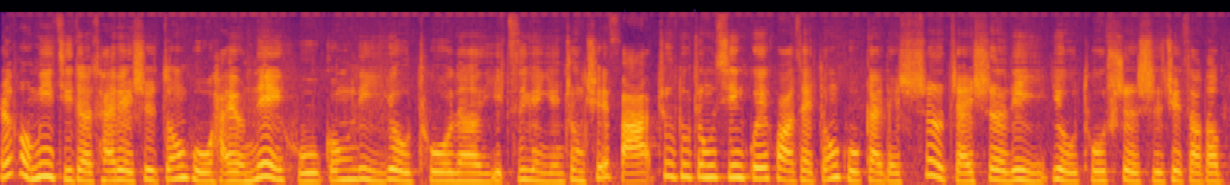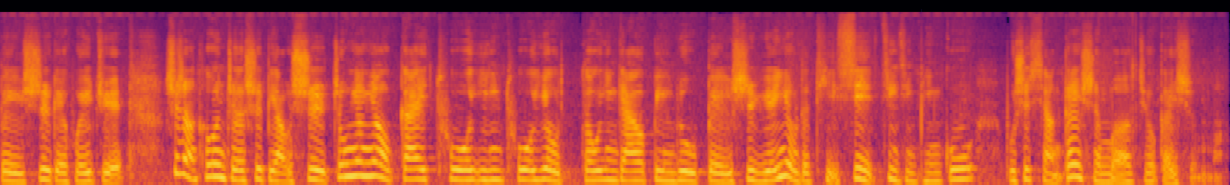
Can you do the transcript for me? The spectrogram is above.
人口密集的台北市东湖还有内湖公立幼托呢，资源严重缺乏。住都中心规划在东湖盖的社宅设立幼托设施，却遭到北市给回绝。市长柯文哲是表示，中央要该托婴托幼都应该要并入北市原有的体系进行评估，不是想盖什么就盖什么。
